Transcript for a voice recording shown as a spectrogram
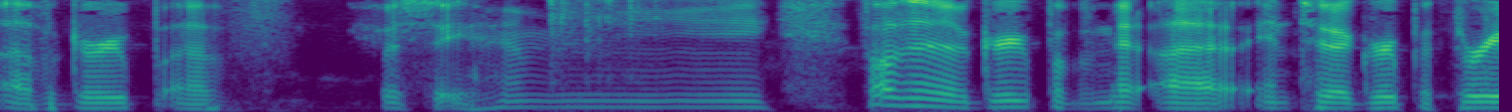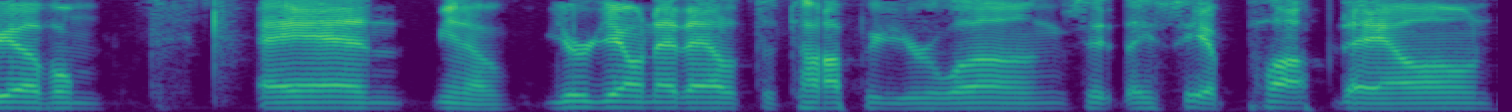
of a group of. Let's see, falls into a group of uh, into a group of three of them, and you know you're yelling that out at the top of your lungs. They see it plop down.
